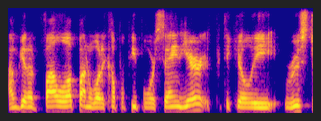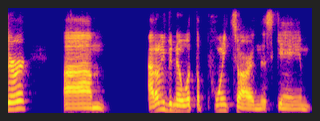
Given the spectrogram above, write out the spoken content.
I'm gonna follow up on what a couple people were saying here, particularly Rooster. Um, I don't even know what the points are in this game,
